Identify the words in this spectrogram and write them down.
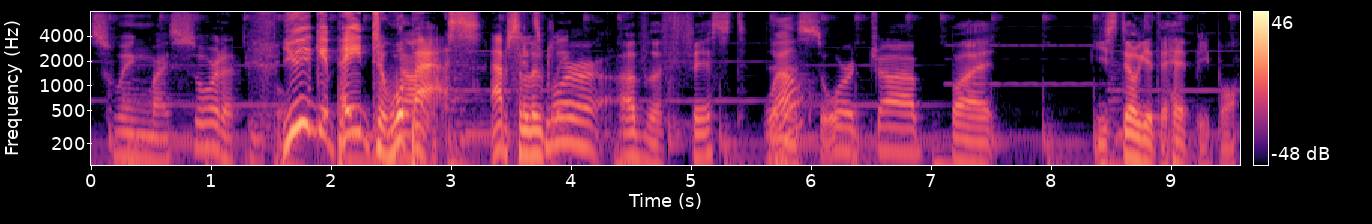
swing my sword at people. You get paid to whoop Nah. ass. Absolutely. It's more of a fist than Well- a sword job, but you still get to hit people.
